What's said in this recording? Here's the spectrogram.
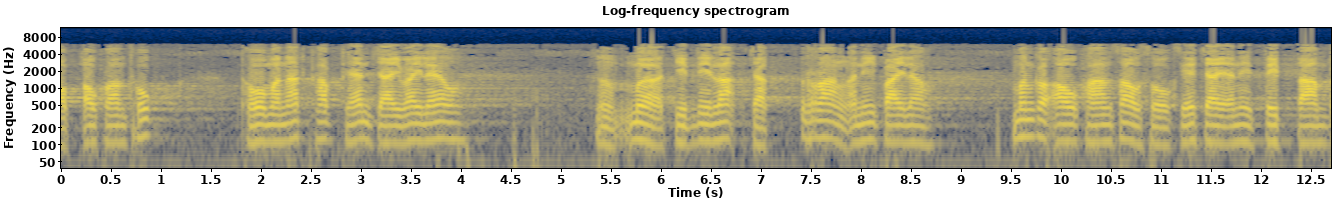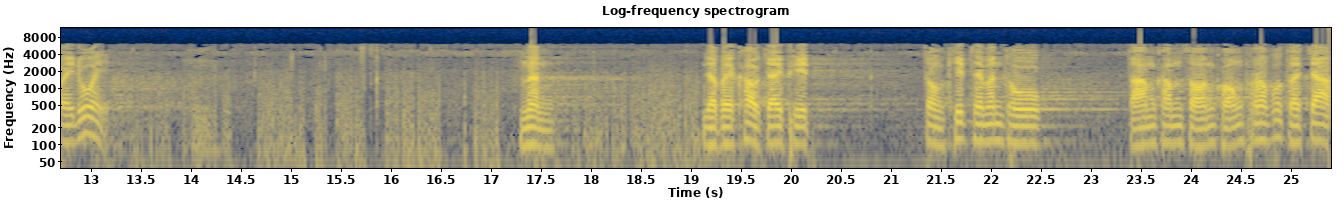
อบเอาความทุกข์ โทมนัสครับแค้นใจไว้แล้ว เมื่อจิตนี้ละจากร่างอันนี้ไปแล้ว มันก็เอาความเศร้าโศกเสียใจ อันนี้ติดตามไปด้วย นั่น อย่าไปเข้าใจผิด ต้องคิดให้มันถูกตามคำสอนของพระพุทธเจ้า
